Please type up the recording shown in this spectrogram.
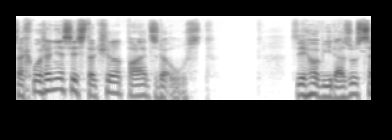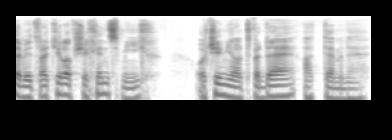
Zachmuřeně si stočil palec do úst. Z jeho výrazu se vytratil všechen smích, oči měl tvrdé a temné.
